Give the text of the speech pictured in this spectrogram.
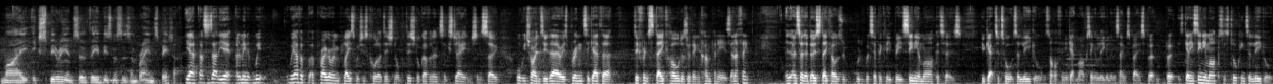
my experience of their businesses and brands better. Yeah, that's exactly it. And I mean, we we have a, a, program in place which is called our digital digital governance exchange, and so what we try and do there is bring together different stakeholders within companies, and I think and, and so those stakeholders would, would, would, typically be senior marketers who get to talk to legal. It's not often you get marketing and legal in the same space, but but it's getting senior marketers talking to legal,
